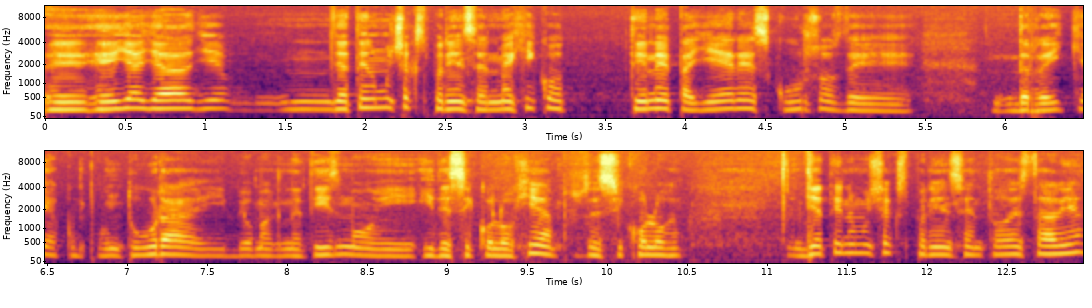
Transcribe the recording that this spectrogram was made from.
Eh, ella ya, ya tiene mucha experiencia en México, tiene talleres, cursos de, de Reiki, acupuntura y biomagnetismo y, de psicología, pues es psicóloga. Ya tiene mucha experiencia en toda esta área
